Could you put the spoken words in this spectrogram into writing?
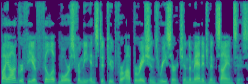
Biography of Philip Morse from the Institute for Operations Research and the Management Sciences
